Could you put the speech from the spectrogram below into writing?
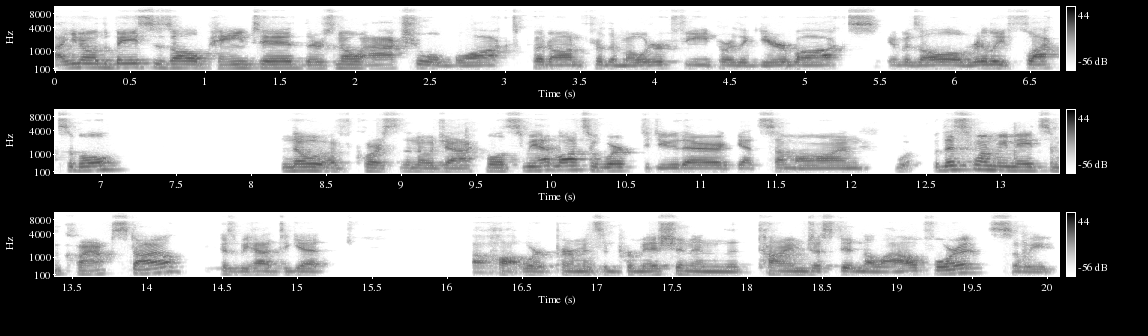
uh, you know, the base is all painted. There's no actual blocks put on for the motor feet or the gearbox. It was all really flexible. No, of course, the no jack bolts. We had lots of work to do there. Get some on. This one we made some clamp style because we had to get uh, hot work permits and permission, and the time just didn't allow for it. So we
